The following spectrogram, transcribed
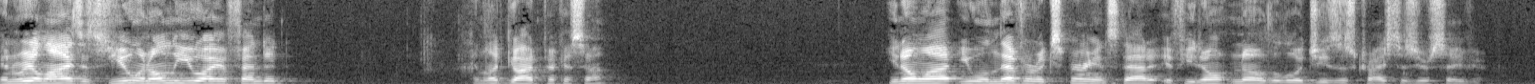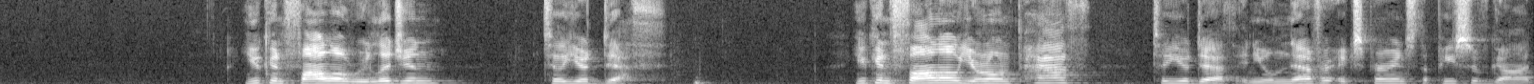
and realize it's you and only you I offended, and let God pick us up? You know what? You will never experience that if you don't know the Lord Jesus Christ as your Savior. You can follow religion till your death. You can follow your own path till your death, and you'll never experience the peace of God.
